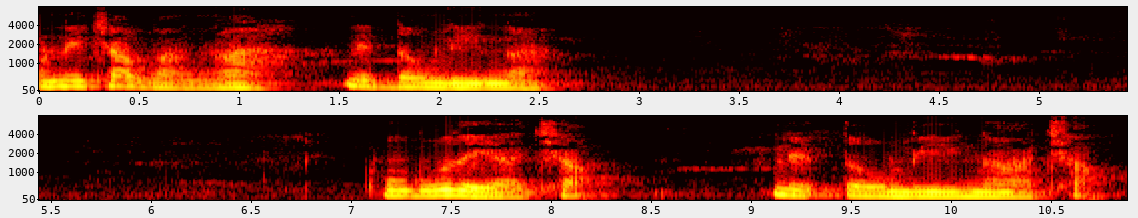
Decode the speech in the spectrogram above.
ခုနှစ်6က5နှစ်3 4 5ခု90က6နှစ်3 4 5 6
